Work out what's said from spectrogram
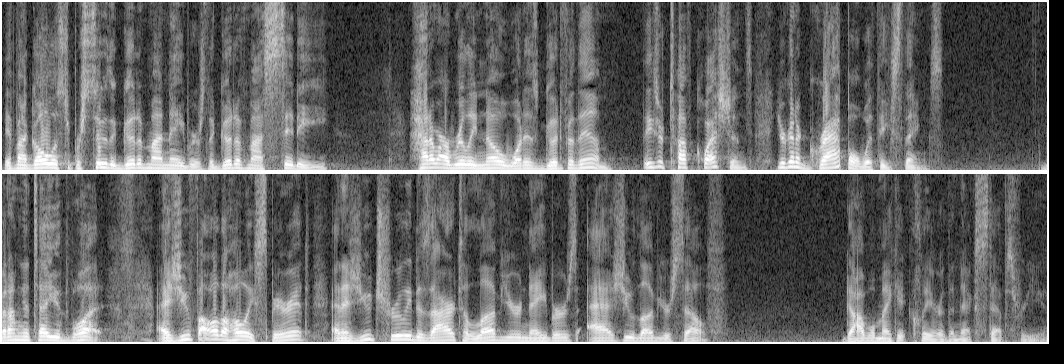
If my goal is to pursue the good of my neighbors, the good of my city, how do I really know what is good for them? These are tough questions. You're going to grapple with these things. But I'm going to tell you what. As you follow the Holy Spirit and as you truly desire to love your neighbors as you love yourself, God will make it clear the next steps for you.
